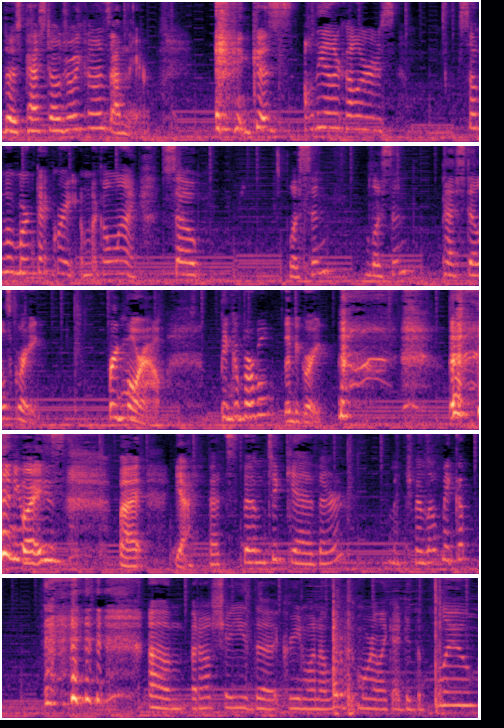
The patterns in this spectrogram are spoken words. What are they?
those pastel Joy-Cons, I'm there. Because all the other colors, some of them aren't that great, I'm not gonna lie. So, listen, listen, pastel's great. Bring more out. Pink and purple, that'd be great. Anyways, but yeah, that's them together. Match my love makeup. um, but I'll show you the green one a little bit more like I did the blue.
